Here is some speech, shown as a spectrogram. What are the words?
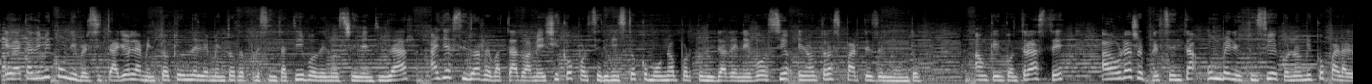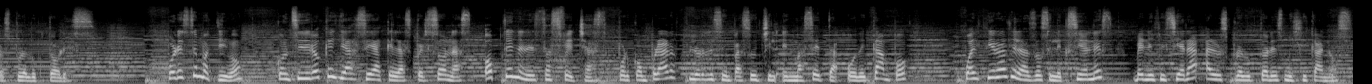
El académico universitario lamentó que un elemento representativo de nuestra identidad haya sido arrebatado a México por ser visto como una oportunidad de negocio en otras partes del mundo, aunque en contraste, ahora representa un beneficio económico para los productores. Por este motivo, considero que ya sea que las personas opten en estas fechas por comprar flor de cempasúchil en maceta o de campo, cualquiera de las dos elecciones beneficiará a los productores mexicanos.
